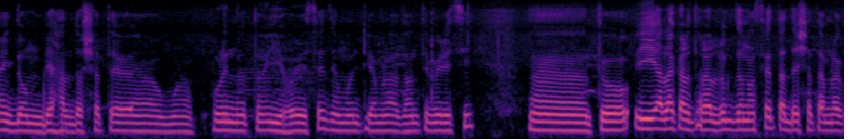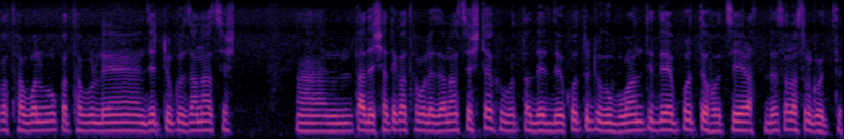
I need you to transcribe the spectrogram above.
একদম বেহাল দশাতে পরিণত ই হয়েছে, যেমনটি আমরা জানতে পেরেছি। তো এই এলাকার যারা লোকজন আছে, তাদের সাথে আমরা কথা বলব, কথা বলে যেটুকু জানার চেষ্টা তাদের সাথে কথা বলে জানার চেষ্টা করব। তাদের যে কতটুকু ভোগান্তিতে পড়তে হচ্ছে, এই রাস্তা দিয়ে চলাচল করতে।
